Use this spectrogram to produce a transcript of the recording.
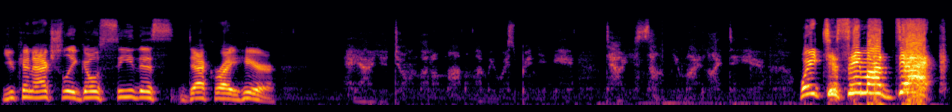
you can actually go see this deck right here. Hey, how you doing, little mama? Let me whisper in your ear. Tell you something you might like to hear. Wait you see my deck!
